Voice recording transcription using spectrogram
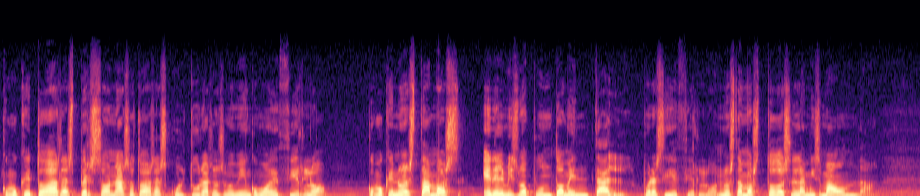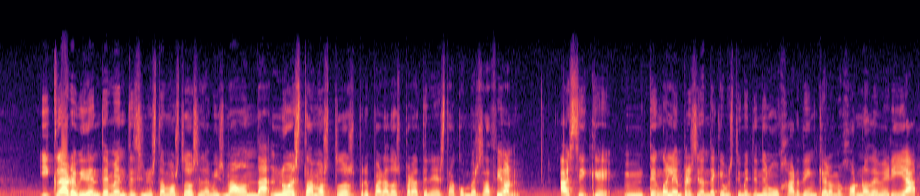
como que todas las personas o todas las culturas, no sé muy bien cómo decirlo, como que no estamos en el mismo punto mental, por así decirlo. No estamos todos en la misma onda. Y claro, evidentemente, si no estamos todos en la misma onda, no estamos todos preparados para tener esta conversación. Así que mm, tengo la impresión de que me estoy metiendo en un jardín que a lo mejor no debería,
